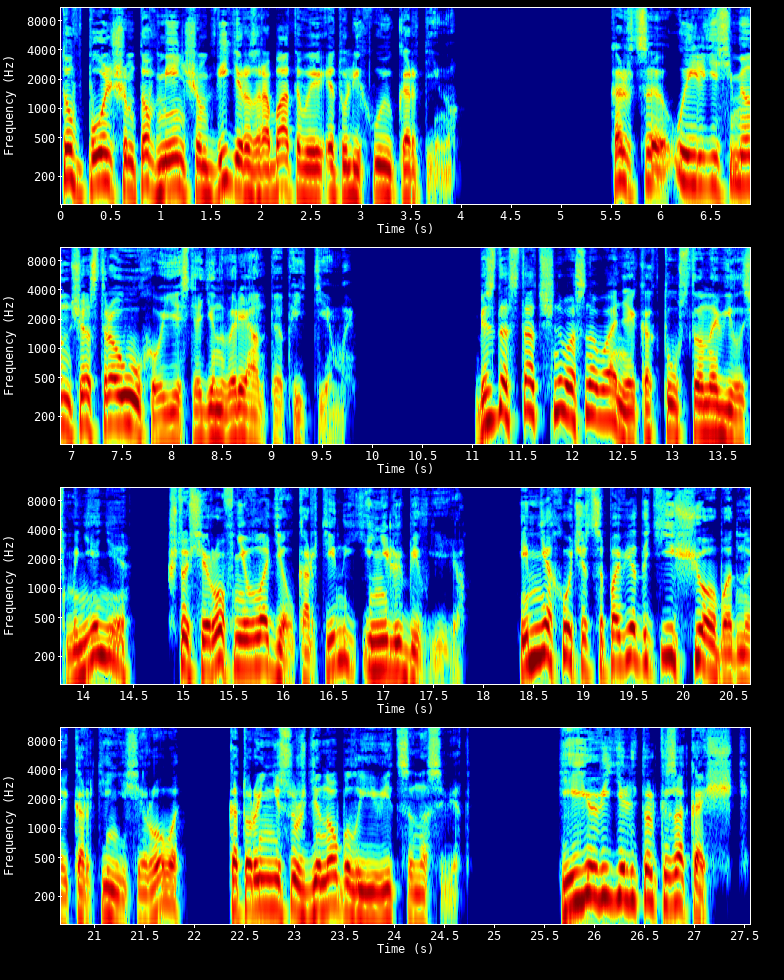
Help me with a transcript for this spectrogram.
то в большем, то в меньшем виде разрабатывая эту лихую картину. Кажется, у Ильи Семеновича Остроухова есть один вариант этой темы. Без достаточного основания как-то установилось мнение, что Серов не владел картиной и не любил ее и мне хочется поведать еще об одной картине Серова, которой не суждено было явиться на свет. Ее видели только заказчики,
